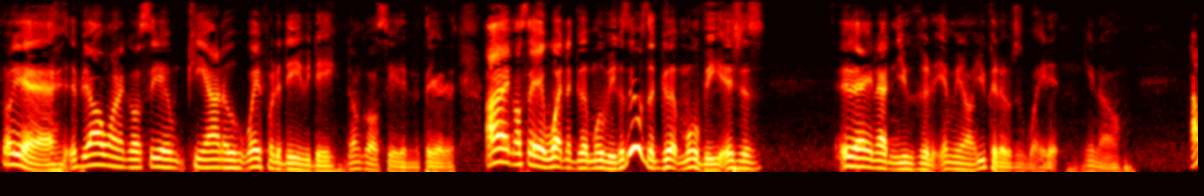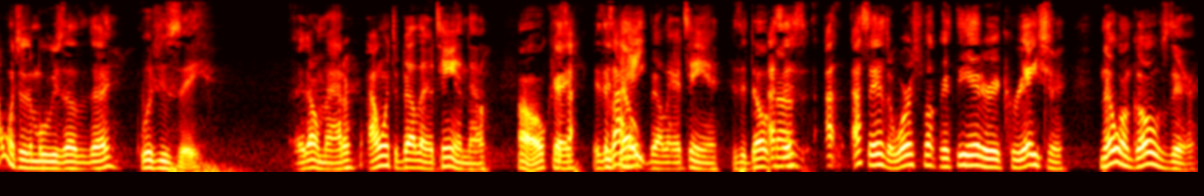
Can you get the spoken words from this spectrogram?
So yeah, if y'all want to go see Keanu, wait for the DVD. Don't go see it in the theaters. I ain't gonna say it wasn't a good movie because it was a good movie. It's just it ain't nothing you could. I mean, you know, you could have just waited. You know, I went to the movies the other day. what'd you see? It don't matter. I went to Bel Air 10 though. Oh, okay. Cause I, Is 'cause it I dope? hate Bel Air 10. Is it dope I now? said, I, I said it's the worst fucking theater in creation. No one goes there.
